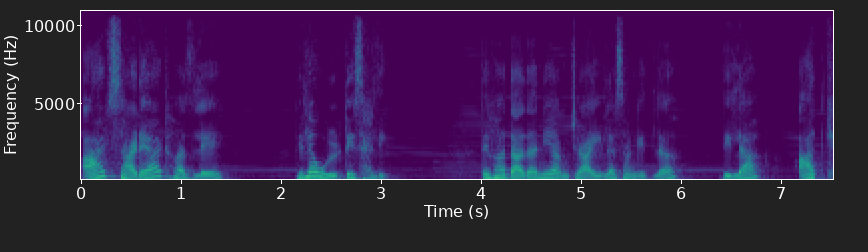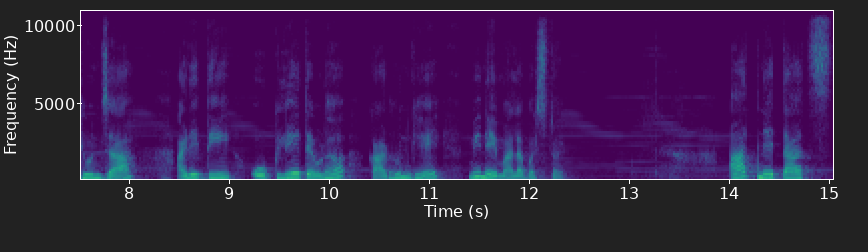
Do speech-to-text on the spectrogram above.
आठ साडेआठ वाजले. तिला उलटी झाली. तेव्हा दादानी आमच्या आईला सांगितलं तिला आत घेऊन जा आणि ती ओकली आहे तेवढं काढून घे मी नेमाला बसतो आहे आत नेताच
